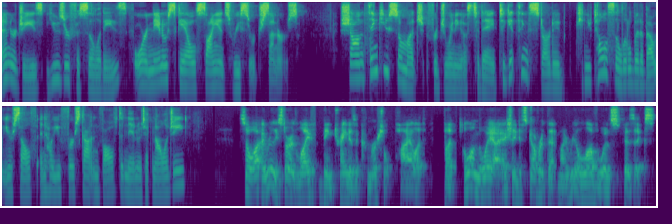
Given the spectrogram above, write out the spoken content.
Energy's user facilities or nanoscale science research centers. Sean, thank you so much for joining us today. To get things started, can you tell us a little bit about yourself and how you first got involved in nanotechnology? So, I really started life being trained as a commercial pilot. But along the way, I actually discovered that my real love was physics.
